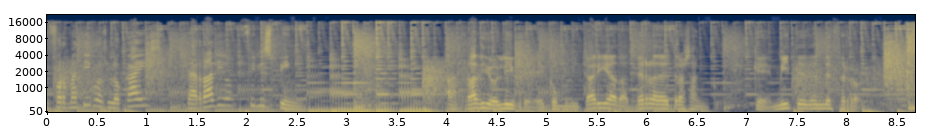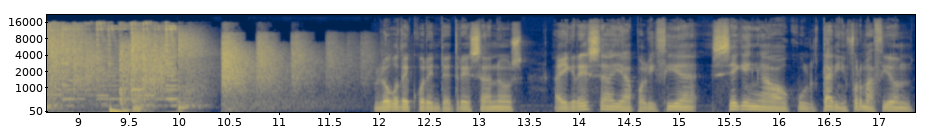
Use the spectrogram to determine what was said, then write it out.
Informativos locais da Radio Filispín. A Radio Libre e Comunitaria da Terra de Trasanco, que emite dende Ferrol. Logo de 43 anos, a Igrexa e a Policía seguen a ocultar información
